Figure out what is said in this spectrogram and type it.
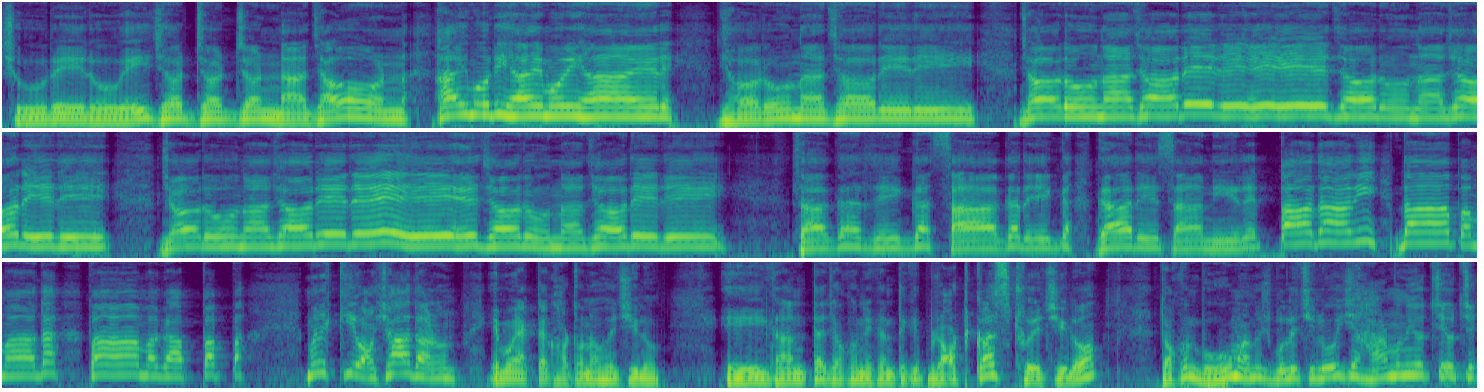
সুরেরও এই ঝড় ঝড় ঝর্ণা ঝর্ণা, হাই মরি হাই মরি হায় রে, ঝরো না ঝরে রে, ঝরো না ঝরে রে, ঝরো না ঝরে রে, ঝরো না ঝরে রে, ঝরো না ঝরে রে। রে গা সাগা রে গা গা রে পাদানি দা পা মা দা পা মা গা পা পা মানে কি অসাধারণ। এবং একটা ঘটনা হয়েছিল। এই গানটা যখন এখান থেকে ব্রডকাস্ট হয়েছিল, তখন বহু মানুষ বলেছিল, ওই যে হারমোনি হচ্ছে হচ্ছে।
